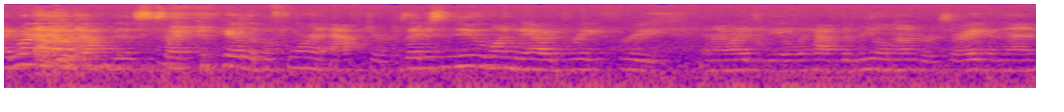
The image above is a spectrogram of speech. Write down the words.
I'd want to know about this so I could compare the before and after because I just knew one day I would break free and I wanted to be able to have the real numbers, right? And then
